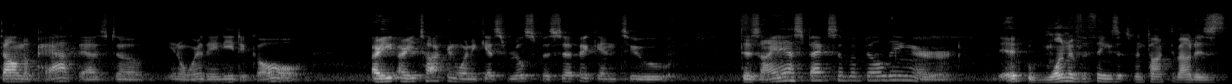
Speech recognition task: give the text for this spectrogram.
down the path as to, you know, where they need to go. Are you, are you talking when it gets real specific into design aspects of a building or? It, one of the things that's been talked about is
